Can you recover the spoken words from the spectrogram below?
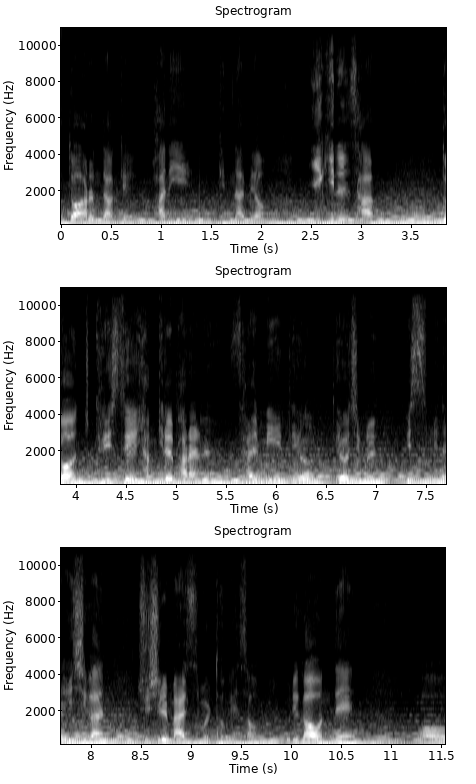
더욱더 아름답게 환히 빛나며 이기는 삶 또한 그리스도의 향기를 바라는 삶이 되어, 되어짐을 믿습니다. 이 시간 주실 말씀을 통해서 우리 가운데 어,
